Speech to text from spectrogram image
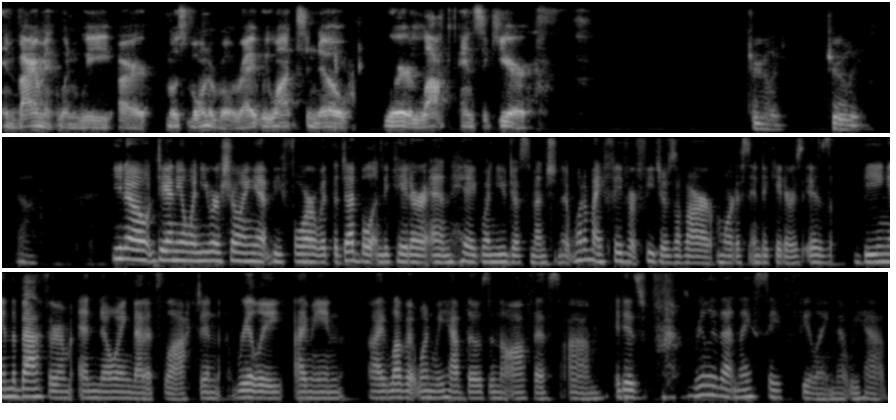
environment when we are most vulnerable, right? We want to know we're locked and secure. Truly, truly. Yeah. You know, Daniel, when you were showing it before with the deadbolt indicator and Hig, when you just mentioned it, one of my favorite features of our mortise indicators is being in the bathroom and knowing that it's locked. And really, I mean, I love it when we have those in the office. Um, it is really that nice, safe feeling that we have.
